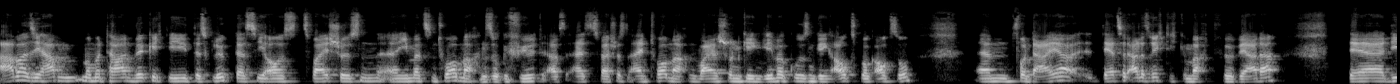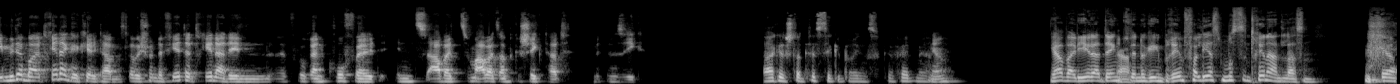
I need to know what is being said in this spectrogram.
Aber sie haben momentan wirklich die, das Glück, dass sie aus zwei Schüssen äh, jemals ein Tor machen, so gefühlt. Als, als zwei Schüssen ein Tor machen, war ja schon gegen Leverkusen, gegen Augsburg auch so. Ähm, von daher derzeit alles richtig gemacht für Werder, der die wieder mal Trainer gekillt haben. Das ist, glaube ich, schon der vierte Trainer, den äh, Florian Kofeld ins Arbeit, zum Arbeitsamt geschickt hat mit einem Sieg. Starke Statistik übrigens, gefällt mir. Ja, ja weil jeder denkt, ja. wenn du gegen Bremen verlierst, musst du den Trainer entlassen. Ja,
